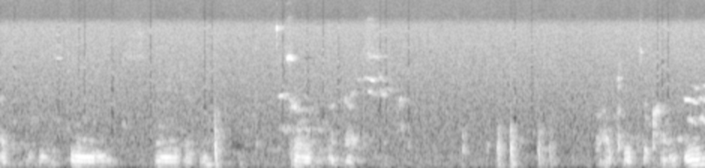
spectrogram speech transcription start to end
at USD immediately. So that's by cryptocurrencies.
